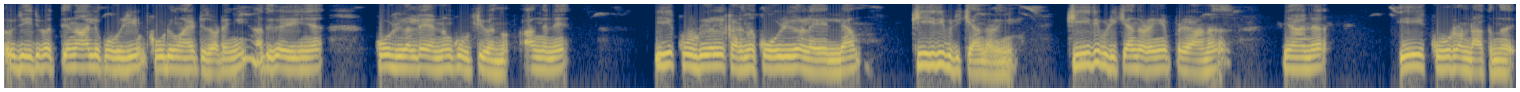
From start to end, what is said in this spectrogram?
ഒരു ഇരുപത്തിനാല് കോഴിയും കൂടുമായിട്ട് തുടങ്ങി. അത് കഴിഞ്ഞ് കോഴികളുടെ എണ്ണം കൂട്ടി വന്നു. അങ്ങനെ ഈ കൂടുകളിൽ കടന്ന കോഴികളെയെല്ലാം കീരി പിടിക്കാൻ തുടങ്ങി. കീരി പിടിക്കാൻ തുടങ്ങിയപ്പോഴാണ് ഞാൻ ഈ കൂടുണ്ടാക്കുന്നത്.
